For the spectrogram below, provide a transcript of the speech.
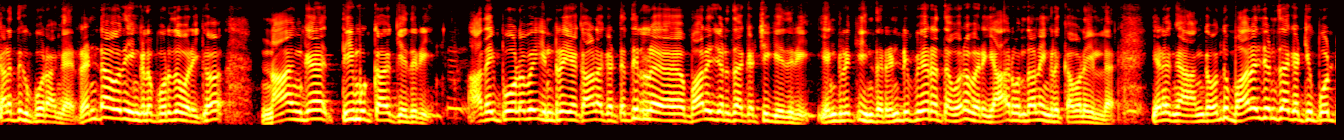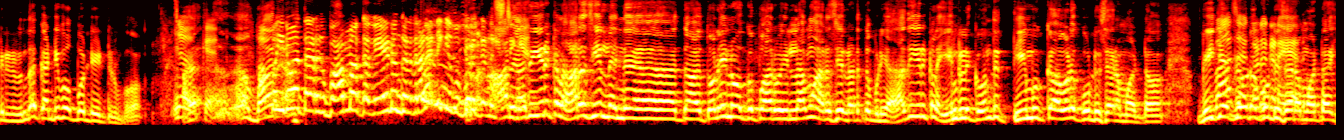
களத்துக்கு போறாங்க. ரெண்டாவது எங்களை பொறுத்த வரைக்கும் நாங்க திமுகவுக்கு எதிரி. அதை போலவே இன்றைய காலகட்டத்தில் பாரதிய ஜனதா கட்சிக்கு எதிரி. எங்களுக்கு இந்த ரெண்டு பேரை தவிர வேற யார் வந்தாலும் எங்களுக்கு கவலை இல்லை. எனக்கு அங்க வந்து பாரதிய ஜனதா கட்சி போட்டிட்டு இருந்தா கண்டிப்பா போட்டிட்டு இருப்போம். அது இருக்கலாம். அரசியல் இந்த தொலைநோக்கு பார்வை இல்லாம அரசியல் நடத்த முடியாது. அது இருக்கலாம். எங்களுக்கு வந்து திமுகவோட கூட்டு சேர மாட்டோம் பிஜேபியோட கூட்டு சேர. மாட்டோம்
